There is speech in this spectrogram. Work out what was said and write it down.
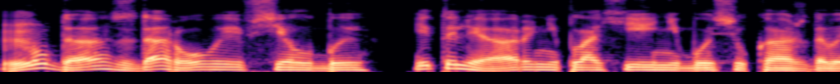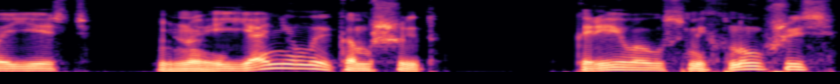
«Ну да, здоровые все лбы, и толиары неплохие, небось, у каждого есть, но и я не лыком шит». Криво усмехнувшись,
